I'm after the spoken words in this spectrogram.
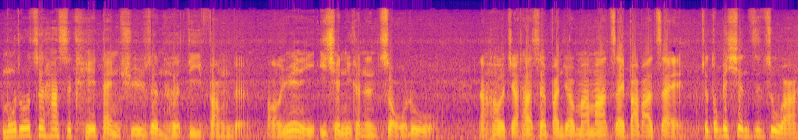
摩托车它是可以带你去任何地方的哦。因为你以前你可能走路，然后脚踏车半叫妈妈在、爸爸在，就都被限制住啊。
